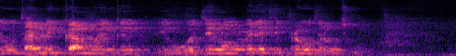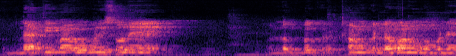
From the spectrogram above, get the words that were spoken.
એવું ધાર્મિક કામ હોય કે એવું હોય તો એમાં હું પહેલેથી જ પ્રવૃત્ત રહું છું. જ્ઞાતિમાં ઓગણીસો ને લગભગ અઠ્ઠાણું કે નવ્વાણુંમાં મને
